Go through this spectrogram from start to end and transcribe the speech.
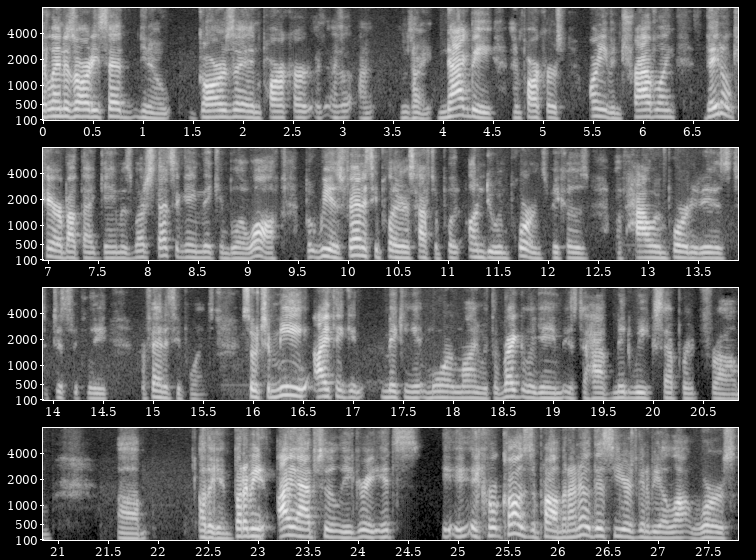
Atlanta's already said you know garza and parker uh, i'm sorry nagbe and parkhurst aren't even traveling. They don't care about that game as much. That's a game they can blow off. But we as fantasy players have to put undue importance because of how important it is statistically for fantasy points. So to me, I think in making it more in line with the regular game is to have midweek separate from um, other game. But I mean, I absolutely agree. It's it, it causes a problem, and I know this year is going to be a lot worse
